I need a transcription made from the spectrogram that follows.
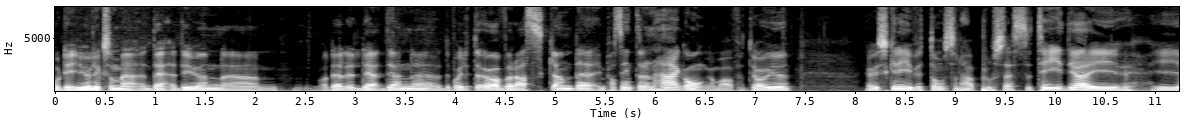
Och det är ju liksom, eh, det, det är ju en, eh, det, det, den, eh, det var ju lite överraskande, fast inte den här gången va, för jag har ju, jag har ju skrivit om sådana här processer tidigare i, i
